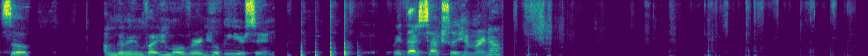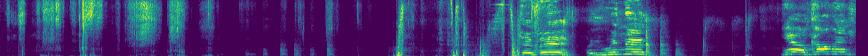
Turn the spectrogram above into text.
So, I'm going to invite him over and he'll be here soon. Wait, that's actually him right now. Hey man, are you in there? Yeah, I'm coming.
